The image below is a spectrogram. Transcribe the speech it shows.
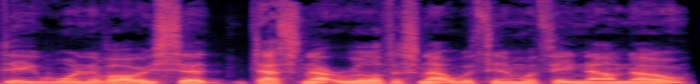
day one have always said that's not real if it's not within what they now know.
